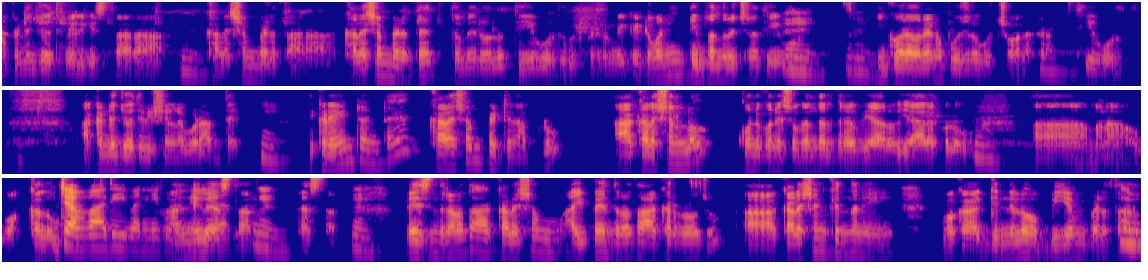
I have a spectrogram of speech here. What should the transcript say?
అఖండ జ్యోతి వెలిగిస్తారా. కలశం పెడతారా? కలశం పెడితే తొమ్మిది రోజులు తీయకూడదు గుర్తుపెట్టుకోండి. మీకు ఎటువంటి ఇబ్బందులు వచ్చినా తీయకూడదు. ఇంకోరు ఎవరైనా పూజలో కూర్చోవాలి అక్కడ. తీయకూడదు. అఖండ జ్యోతి విషయంలో కూడా అంతే. ఇక్కడ ఏంటంటే కలశం పెట్టినప్పుడు ఆ కలశంలో కొన్ని కొన్ని సుగంధ ద్రవ్యాలు యాలకులు మన ఒక్కలు జవ్వాది ఇవన్నీ కూడా అన్నీ. వేస్తారు. వేస్తారు. వేసిన తర్వాత ఆ కలశం అయిపోయిన తర్వాత ఆఖరి రోజు ఆ కలశం కిందని ఒక గిన్నెలో బియ్యం పెడతారు.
